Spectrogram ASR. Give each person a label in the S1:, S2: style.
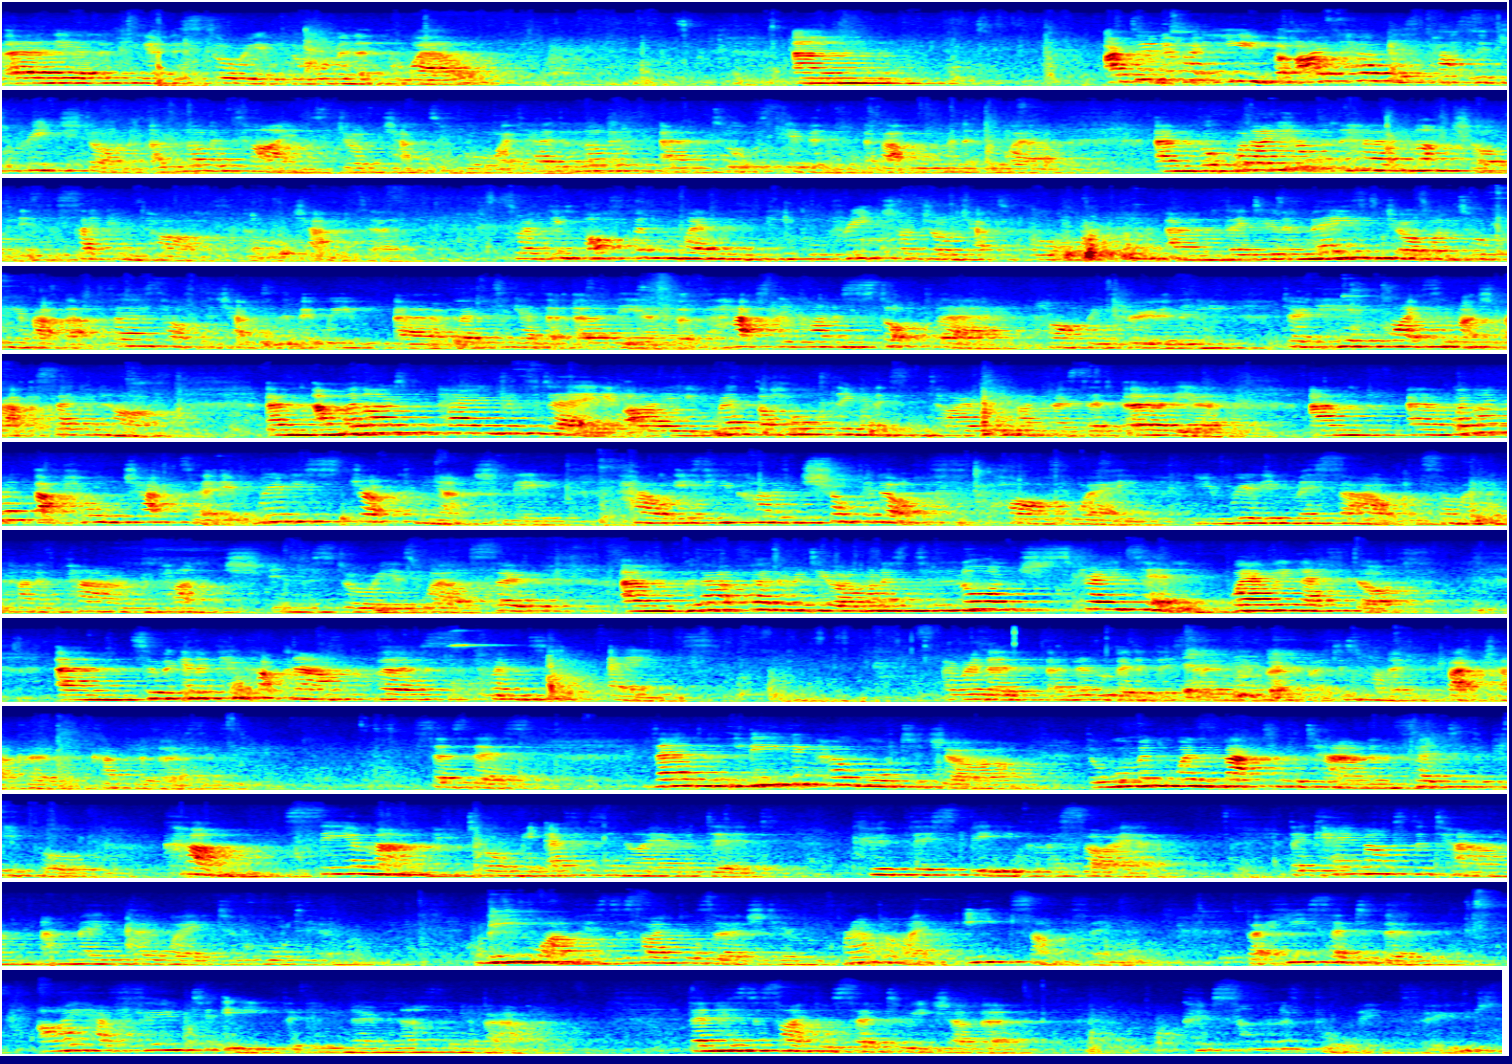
S1: earlier looking at the story of the woman at the well. Um, I don't know about you, but I've heard this passage preached on a lot of times, John chapter 4. I've heard a lot of um, talks given about the woman at the well. Um, but what I haven't heard much of is the second half of the chapter. So I think often when people preach on John chapter 4, um, they do an amazing job on talking about that first half of the chapter, the bit we uh, read together earlier, but perhaps they kind of stop there halfway through and then you don't hear quite so much about the second half. Um, and when I was preparing for today, I read the whole thing in its entirety, like I said earlier. And um, when I read that whole chapter, it really struck me actually how if you kind of chop it off halfway, you really miss out on some of the kind of power and punch in the story as well. So, um, without further ado, I want us to launch straight in where we left off. Um, so, we're going to pick up now verse 28. I read a, a little bit of this earlier, but I just want to backtrack a couple of verses says this Then, leaving her water jar, the woman went back to the town and said to the people, Come, see a man who told me everything I ever did. Could this be the Messiah? They came out of the town and made their way toward him. Meanwhile, his disciples urged him, Rabbi, eat something. But he said to them, I have food to eat that you know nothing about. Then his disciples said to each other, Could someone have brought him food?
